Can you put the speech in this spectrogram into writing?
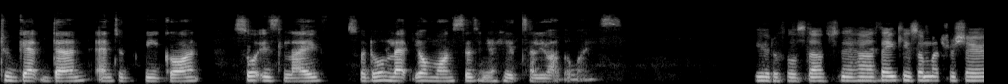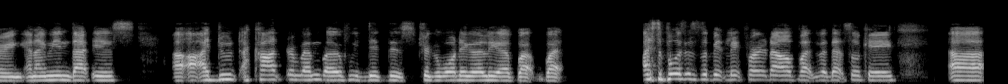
to get done and to be gone, so is life. So don't let your monsters in your head tell you otherwise. Beautiful stuff, Sneha. Thank you so much for sharing. And I mean, that is, uh, I do, I can't remember if we did this trigger warning earlier, but but I suppose it's a bit late for it now, but but that's okay. Uh,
